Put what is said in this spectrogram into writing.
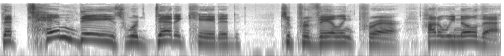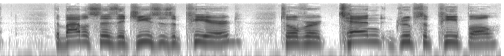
that 10 days were dedicated to prevailing prayer. How do we know that? The Bible says that Jesus appeared to over 10 groups of people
